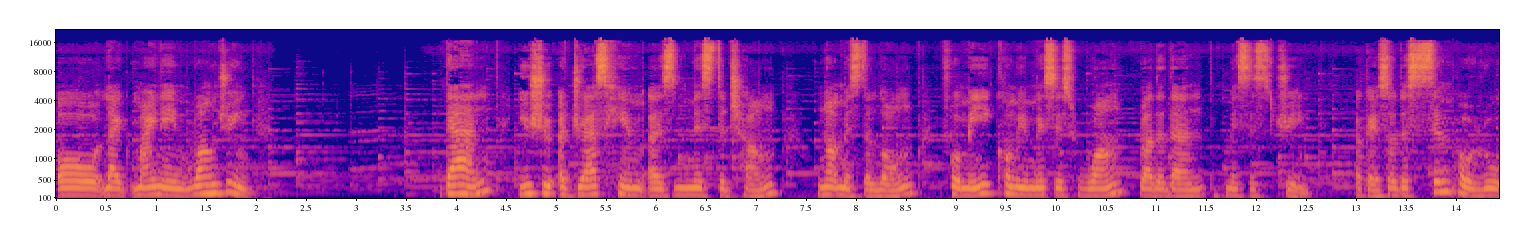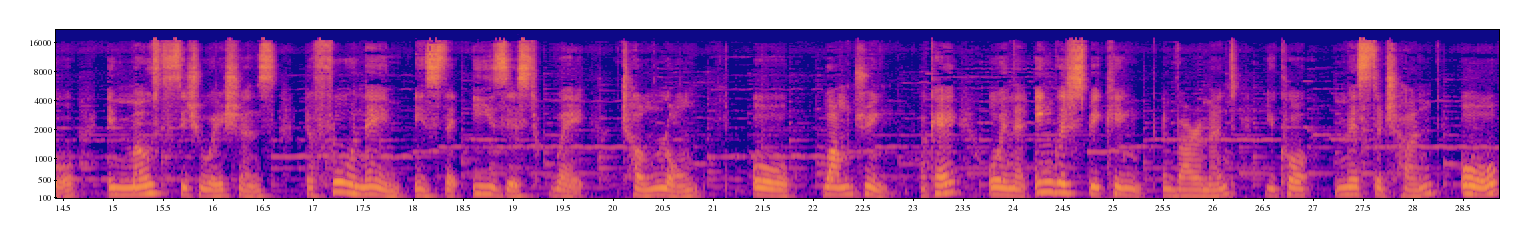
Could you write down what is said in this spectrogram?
or like my name Wang Jun, then you should address him as Mr. Cheng, not Mr. Long. For me, call me Mrs. Wang rather than Mrs. Jun. Okay, so the simple rule in most situations, the full name is the easiest way, Cheng Long or Wang Jun. Okay, or in an English speaking environment, you call Mr. Chen or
